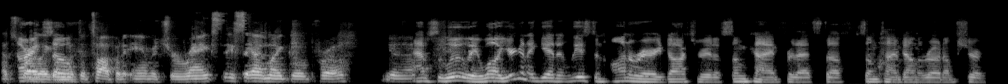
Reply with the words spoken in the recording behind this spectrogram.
That's why right, like so, I'm at the top of the amateur ranks. They say I might go pro. You know? Absolutely. Well, you're gonna get at least an honorary doctorate of some kind for that stuff sometime down the road, I'm sure.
